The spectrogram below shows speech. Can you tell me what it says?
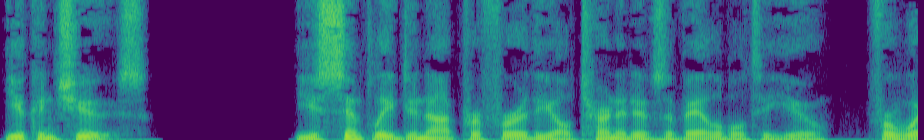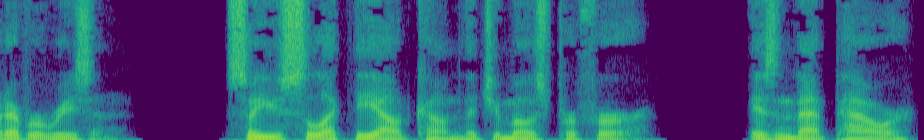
You can choose. You simply do not prefer the alternatives available to you, for whatever reason. So you select the outcome that you most prefer. Isn't that power?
